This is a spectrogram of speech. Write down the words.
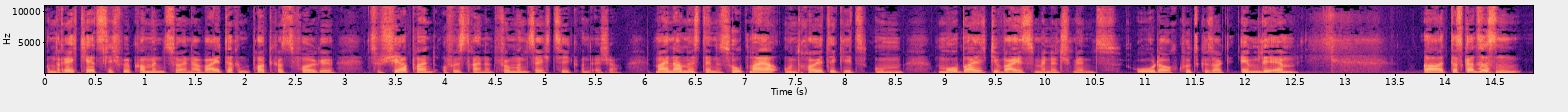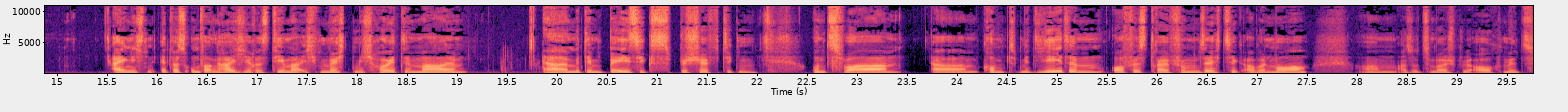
und recht herzlich willkommen zu einer weiteren Podcast-Folge zu SharePoint, Office 365 und Azure. Mein Name ist Dennis Hobmeier und heute geht es um Mobile Device Management oder auch kurz gesagt MDM. Äh, das Ganze ist ein, eigentlich ein etwas umfangreicheres Thema. Ich möchte mich heute mal äh, mit den Basics beschäftigen. Und zwar ähm, kommt mit jedem Office 365 Abonnement, also zum Beispiel auch mit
